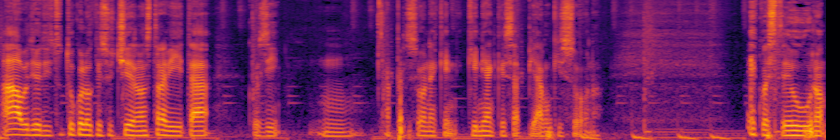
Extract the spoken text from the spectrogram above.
audio di tutto quello che succede nella nostra vita così mh, mm, a persone che, che, neanche sappiamo chi sono. E questo è uno.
